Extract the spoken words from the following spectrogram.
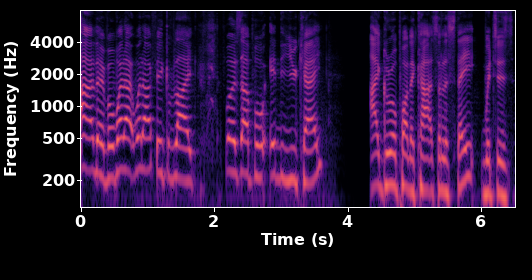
I don't know, but when I when I think of like, for example, in the UK, I grew up on a council estate, which is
